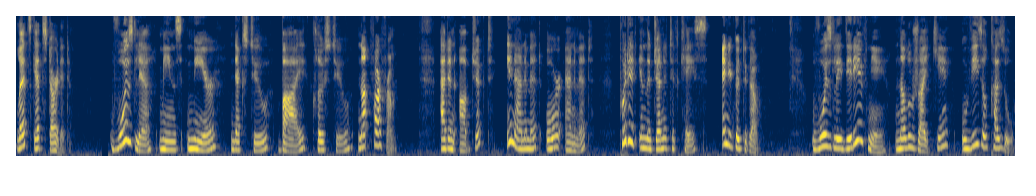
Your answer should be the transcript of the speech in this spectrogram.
Let's get started. Возле means near, next to, by, close to, not far from. Add an object, inanimate or animate, put it in the genitive case, and you're good to go. Возле деревни на лужайке увидел козу.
